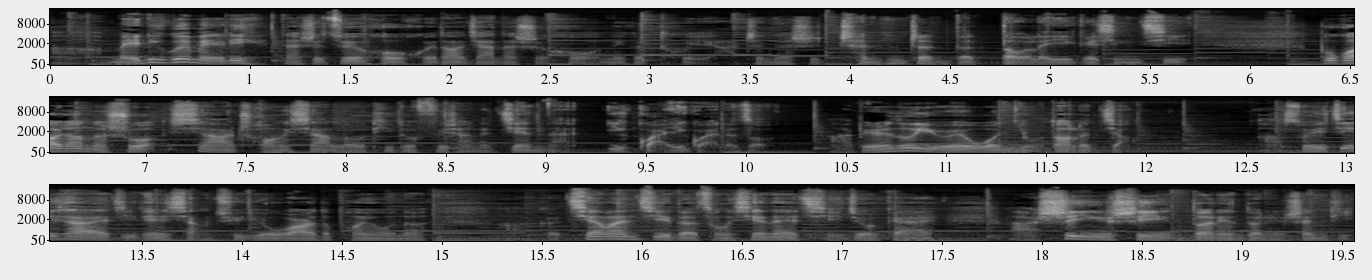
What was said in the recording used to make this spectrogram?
啊，美丽归美丽，但是最后回到家的时候，那个腿啊，真的是整整的抖了一个星期。不夸张的说，下床下楼梯都非常的艰难，一拐一拐的走啊，别人都以为我扭到了脚。啊，所以接下来几天想去游玩的朋友呢，啊，可千万记得从现在起就该啊适应适应，锻炼锻炼身体。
